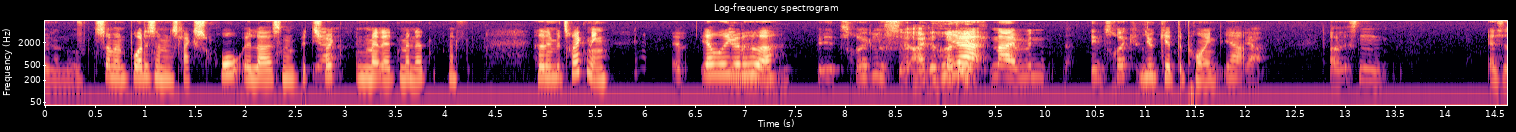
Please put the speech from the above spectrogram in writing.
på en eller anden måde. Så man bruger det som en slags ro, eller sådan en betryk, ja. man, at man, at man, hedder det en betrykning? Jeg ved ikke, hvad det hedder. En Betryggelse. Ej, det hedder Ja, det ikke. nej, men En tryghed. you get the point, ja. Ja. Og sådan, altså,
